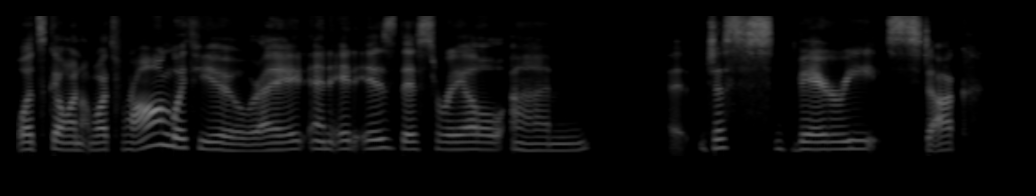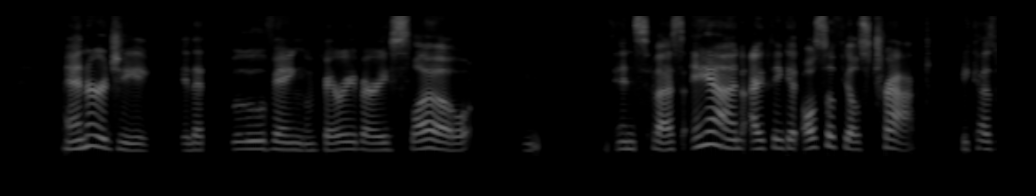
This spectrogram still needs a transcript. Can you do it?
what's going on? What's wrong with you?" right? And it is this real um eh, just very stuck energy that's moving very, very slow mm, into us. And I think it also feels trapped because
